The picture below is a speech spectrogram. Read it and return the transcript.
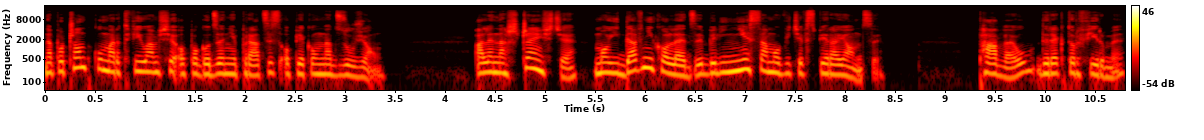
Na początku martwiłam się o pogodzenie pracy z opieką nad Zuzią. Ale na szczęście moi dawni koledzy byli niesamowicie wspierający. Paweł, dyrektor firmy,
